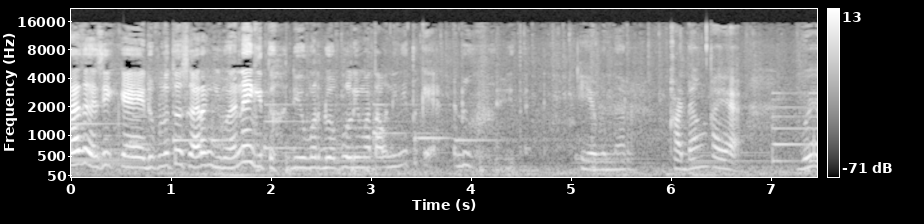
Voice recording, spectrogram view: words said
ngerasa gak sih kayak hidup lu tuh sekarang gimana gitu? Di umur 25 tahun ini tuh kayak aduh gitu. Iya benar kadang kayak gue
